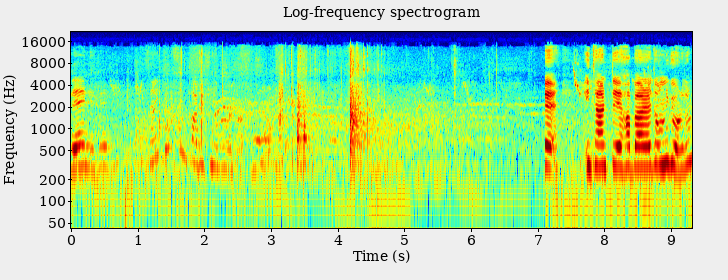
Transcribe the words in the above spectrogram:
Değil, değil. Sen kimsin kardeşine E, İnternette haberlerde onu gördüm.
